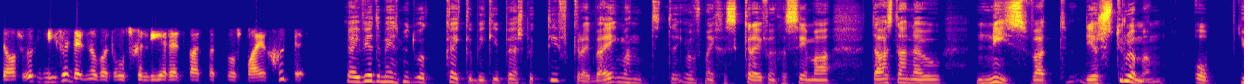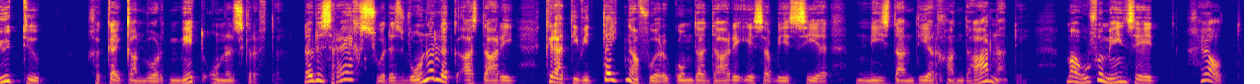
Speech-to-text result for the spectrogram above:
Daar's ook nuwe dinge wat ons geleer het wat wat ons baie goed is. Ja, jy weet mense moet ook kyk 'n bietjie perspektief kry. By iemand het iemand vir my geskryf en gesê maar daar's dan nou nuus wat deur stroming op YouTube gekyk kan word met onderskrifte. Nou dis reg so, dis wonderlik as daardie kreatiwiteit na vore kom dat daardie SABC nuus dan deurgaan daarna toe. Maar hoeveel mense het geld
